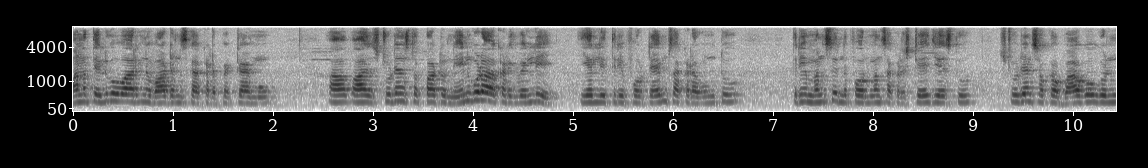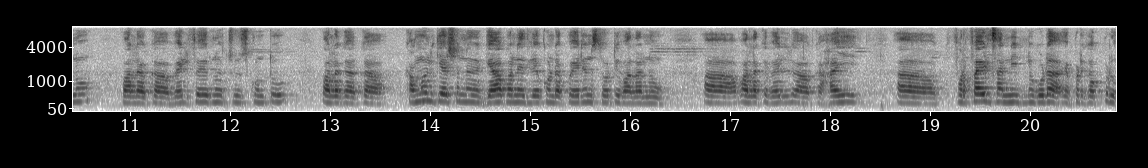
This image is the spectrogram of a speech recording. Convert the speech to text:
మన తెలుగు వారిని వార్డెన్స్గా అక్కడ పెట్టాము. స్టూడెంట్స్తో పాటు నేను కూడా అక్కడికి వెళ్ళి ఇయర్లీ త్రీ ఫోర్ టైమ్స్ అక్కడ ఉంటూ three months in four months అక్కడ స్టే చేస్తూ స్టూడెంట్స్ యొక్క బాగోగులను వాళ్ళ యొక్క వెల్ఫేర్ను చూసుకుంటూ వాళ్ళ యొక్క కమ్యూనికేషన్ గ్యాప్ అనేది లేకుండా పేరెంట్స్ తోటి వాళ్ళను వాళ్ళకి వెల్ ఒక హై ప్రొఫైల్స్ అన్నింటిని కూడా ఎప్పటికప్పుడు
